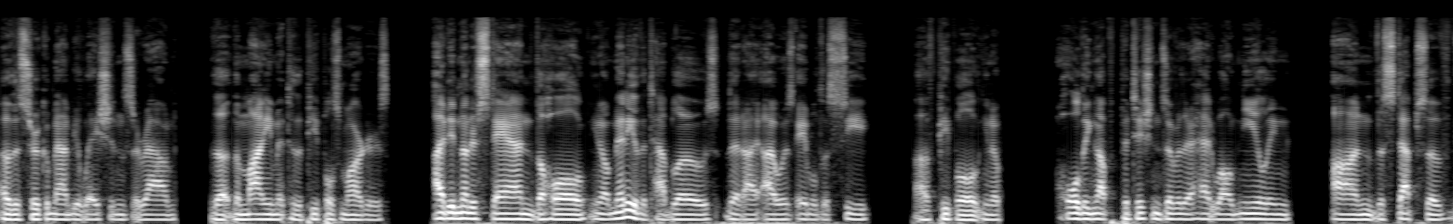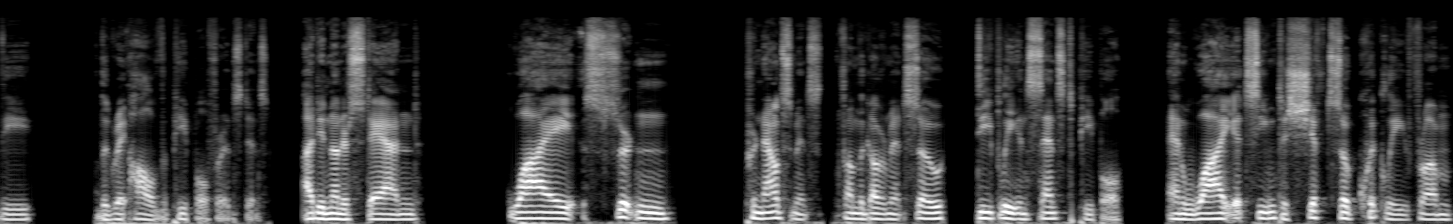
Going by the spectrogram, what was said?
of the circumambulations around the, the monument to the people's martyrs. I didn't understand the whole, you know, many of the tableaus that I, I was able to see of people, you know, holding up petitions over their head while kneeling on the steps of the the Great Hall of the People, for instance. I didn't understand why certain pronouncements from the government so deeply incensed people and why it seemed to shift so quickly from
